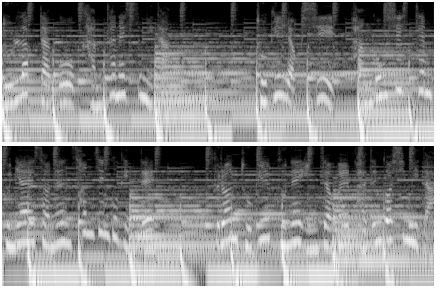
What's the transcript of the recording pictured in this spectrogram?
놀랍다고 감탄했습니다. 독일 역시 방공 시스템 분야에서는 선진국인데 그런 독일 군의 인정을 받은 것입니다.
